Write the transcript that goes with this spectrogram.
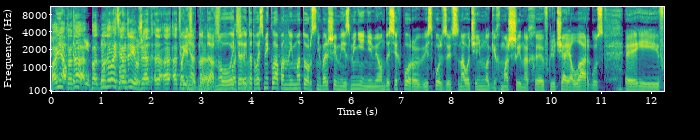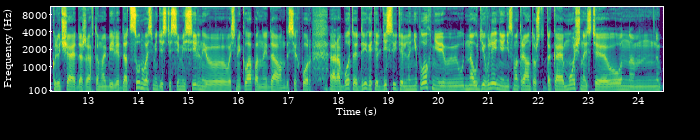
Понятно, да. Ну, давайте Андрей уже от, ответит. Понятно, да. да. Но это, этот восьмиклапанный мотор с небольшими изменениями, он до сих пор используется на очень многих машинах, э, включая Ларгус э, и включая даже автомобили Datsun 87-сильный, восьмиклапанный, да, он до сих пор работает. Двигатель двигатель действительно неплох, не, на удивление, несмотря на то, что такая мощность, э, он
